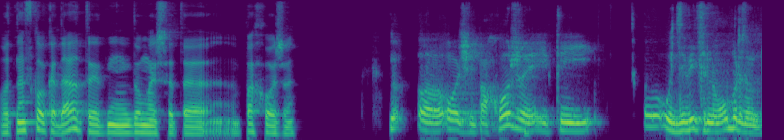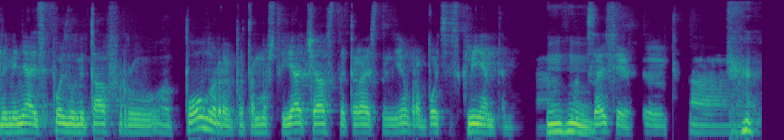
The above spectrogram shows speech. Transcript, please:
Вот насколько, да, ты думаешь, это похоже? Ну, очень похоже, и ты удивительным образом для меня использовал метафору э, повара, потому что я часто опираюсь на нее в работе с клиентами. Mm-hmm. Вот, знаете, э,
